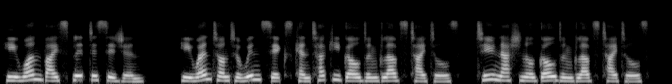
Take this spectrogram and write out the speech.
He won by split decision. He went on to win six Kentucky Golden Gloves titles, two National Golden Gloves titles,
